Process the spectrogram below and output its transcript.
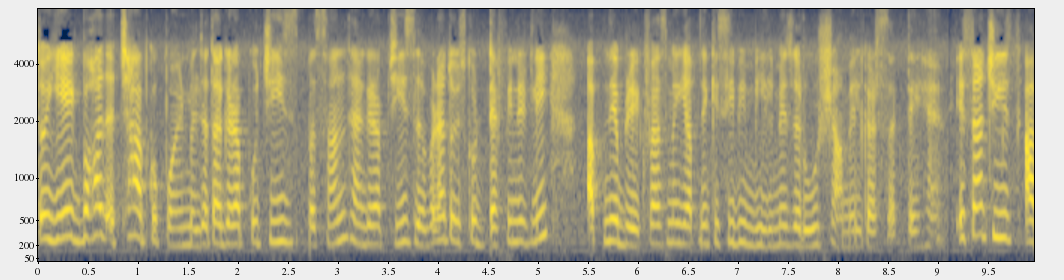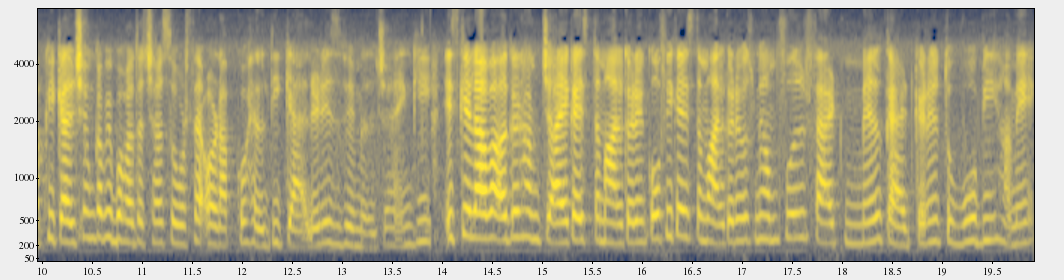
तो ये एक बहुत अच्छा आपको पॉइंट मिल जाता है। अगर आपको चीज़ पसंद है, अगर आप चीज़ लवर हैं तो इसको डेफिनेटली अपने ब्रेकफास्ट में या अपने किसी भी मील में ज़रूर शामिल कर सकते हैं। इस तरह चीज़, आपके कैल्शियम का भी बहुत अच्छा सोर्स है और आपको हेल्दी कैलोरीज भी मिल जाएँगी। इसके अलावा अगर हम चाय का इस्तेमाल करें कॉफ़ी का इस्तेमाल करें, उसमें हम फुल फैट मिल्क ऐड करें तो वो भी हमें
